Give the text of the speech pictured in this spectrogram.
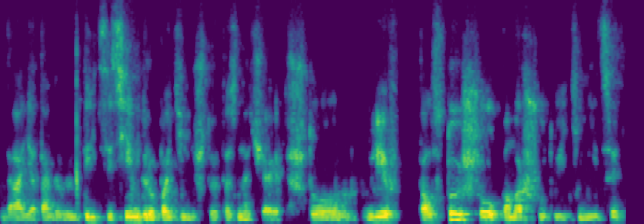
Да, я так говорю, 37 дробь 1. Что это означает? Что Лев Толстой шел по маршруту единицы,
